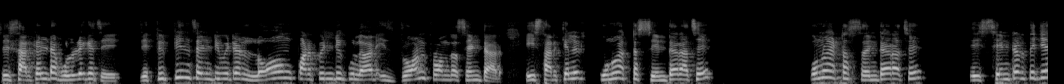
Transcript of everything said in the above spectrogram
সেই সার্কেলটা বলে রেখেছে যে 15 centimetre long perpendicular is drawn from the centre এই সার্কেলের কোনো একটা সেন্টার আছে? কোনো একটা সেন্টার আছে? এই সেন্টার থেকে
